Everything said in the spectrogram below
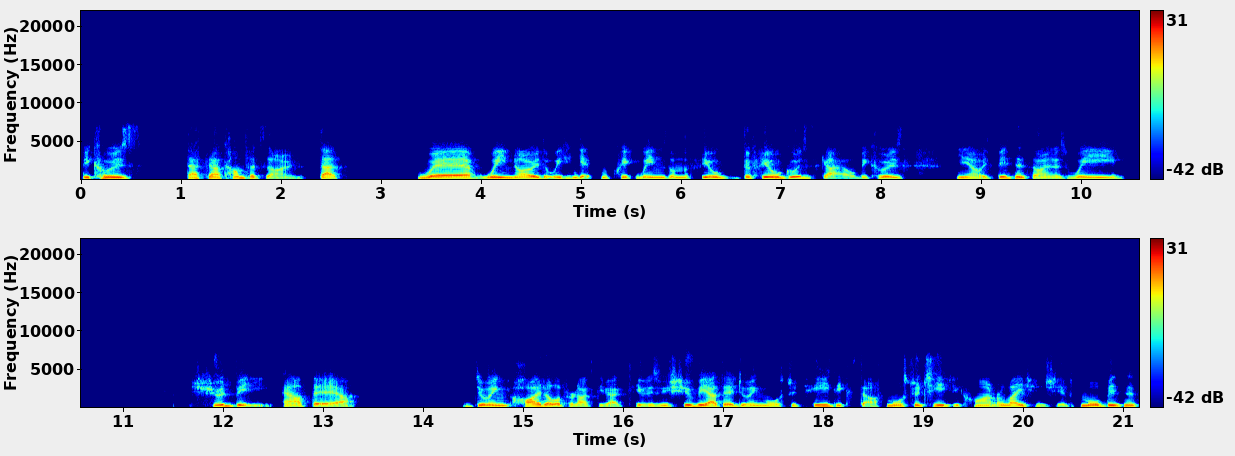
because that's our comfort zone. That's where we know that we can get some quick wins on the feel the feel good scale because you know as business owners we should be out there doing high dollar productive activities. We should be out there doing more strategic stuff, more strategic client relationships, more business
